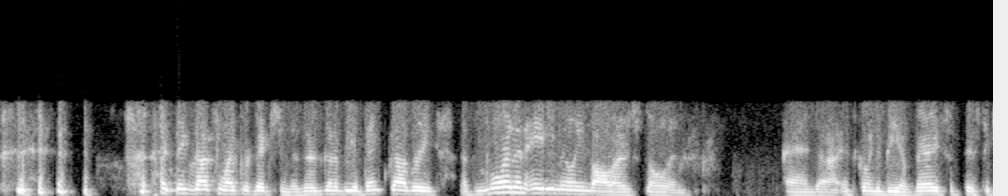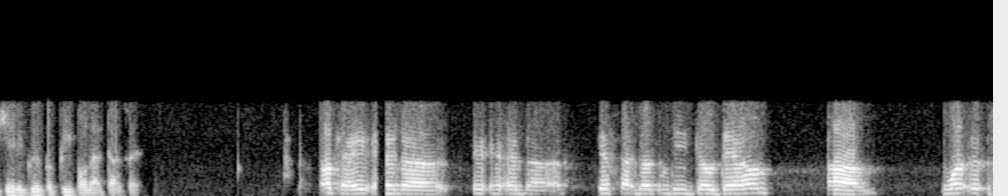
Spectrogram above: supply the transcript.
I think that's my prediction. Is there's going to be a bank robbery that's more than eighty million dollars stolen, and uh, it's going to be a very sophisticated group of people that does it. Okay, and uh, and uh, if that does indeed go down, um, what is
